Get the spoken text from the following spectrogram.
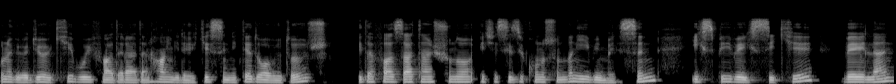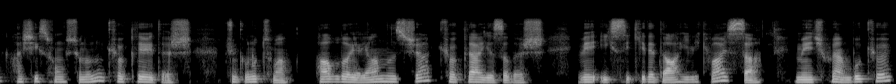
Buna göre diyor ki bu ifadelerden hangileri kesinlikle doğrudur? Bir defa zaten şunu eşitsizlik konusundan iyi bilmelisin. x1 ve x2 verilen hx fonksiyonunun kökleridir. Çünkü unutma tabloya yalnızca kökler yazılır ve x2'de dahillik varsa mecburen bu kök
